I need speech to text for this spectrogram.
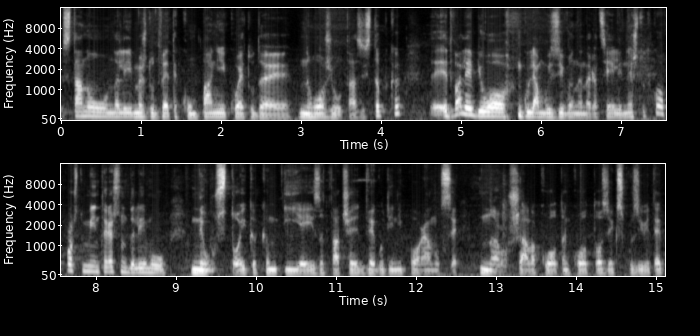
станало нали, между двете компании, което да е наложило тази стъпка? Едва ли е било голямо извиване на ръце или нещо такова, просто ми е интересно дали е имало неустойка към EA за това, че две години по-рано се нарушава quote unquote този ексклюзивитет.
